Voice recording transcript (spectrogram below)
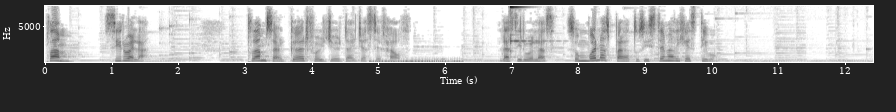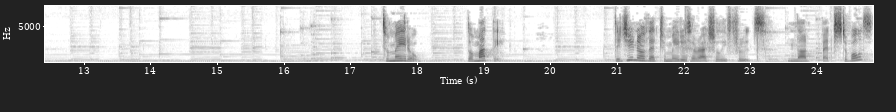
Plum, ciruela. Plums are good for your digestive health. Las ciruelas son buenas para tu sistema digestivo. Tomato, tomate. Did you know that tomatoes are actually fruits, not vegetables?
